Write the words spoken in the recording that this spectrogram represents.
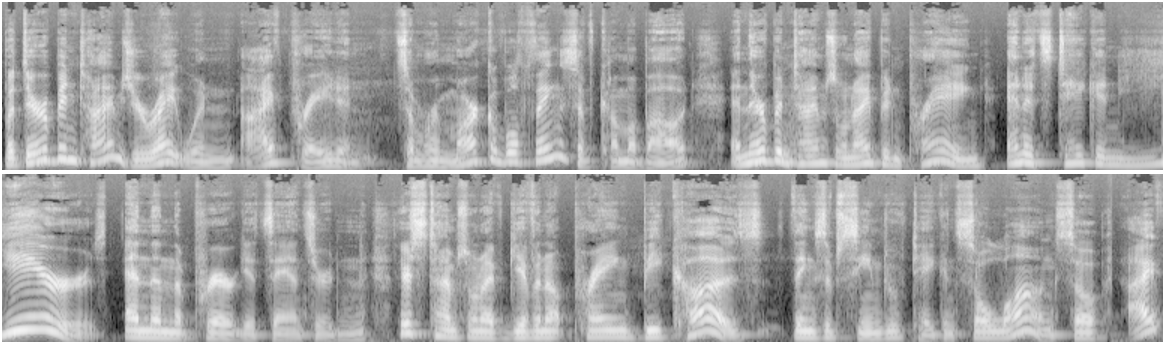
But there have been times, you're right, when I've prayed and some remarkable things have come about. And there have been times when I've been praying and it's taken years and then the prayer gets answered. And there's times when I've given up praying because things have seemed to have taken so long. So I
